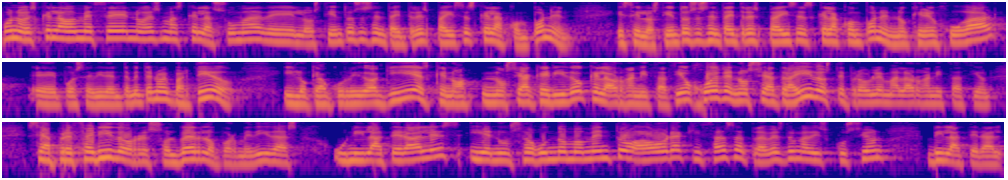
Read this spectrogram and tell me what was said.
Bueno, es que la OMC no es más que la suma de los 163 países que la componen. Y si los 163 países que la componen no quieren jugar, eh, pues evidentemente no hay partido. Y lo que ha ocurrido aquí es que no, se ha querido que la organización juegue, no se ha traído este problema a la organización. Se ha preferido resolverlo por medidas unilaterales y en un segundo momento ahora quizás a través de una discusión bilateral.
